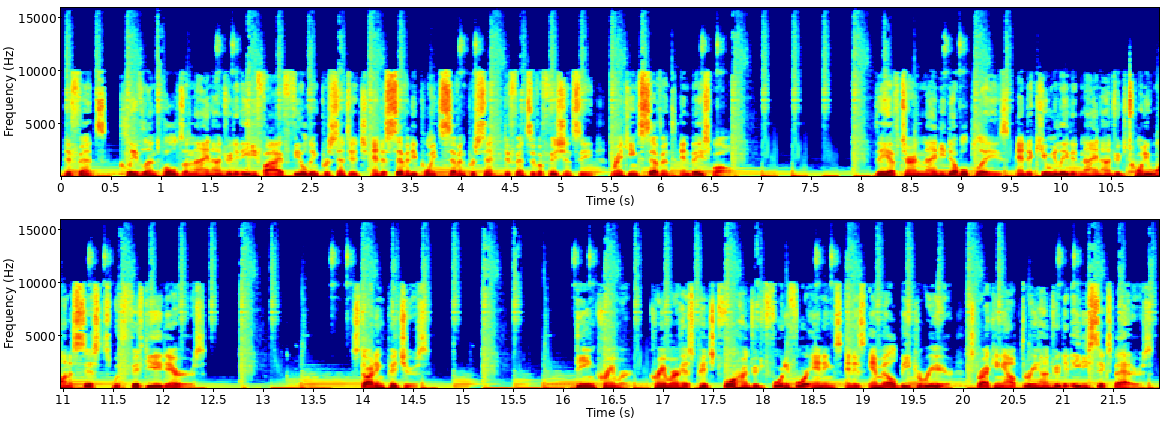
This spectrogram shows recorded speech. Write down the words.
Defense Cleveland holds a 985 fielding percentage and a 70.7% defensive efficiency, ranking 7th in baseball. They have turned 90 double plays and accumulated 921 assists with 58 errors. Starting pitchers Dean Kremer. Kremer has pitched 444 innings in his MLB career, striking out 386 batters.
